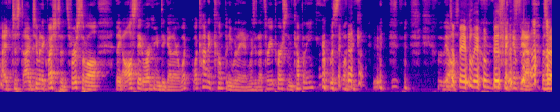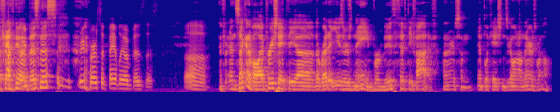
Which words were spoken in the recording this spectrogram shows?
I just, I have too many questions. First of all, they all stayed working together. What, what kind of company were they in? Was it a three-person company? it was like, It's all- a family-owned business. yeah. Was it a family-owned business? Three-person family-owned business. Oh, And And second of all, I appreciate the uh, the Reddit user's name, Vermouth55. There's some implications going on there as well.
